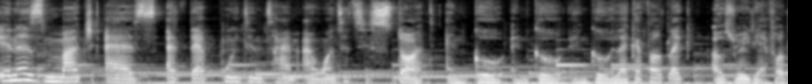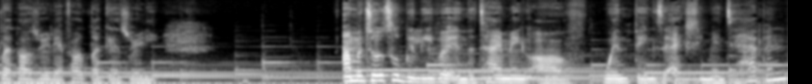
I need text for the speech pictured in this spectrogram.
in as much as at that point in time I wanted to start and go and go and go, like I felt like I was ready, I felt like I was ready, I felt like I was ready. I'm a total believer in the timing of when things are actually meant to happen.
